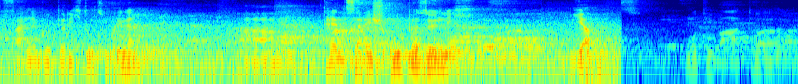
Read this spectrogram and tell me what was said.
auf eine gute Richtung zu bringen. Ähm, tänzerisch und persönlich. Ja. Motivator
